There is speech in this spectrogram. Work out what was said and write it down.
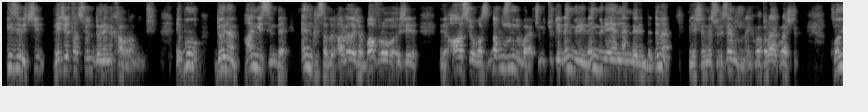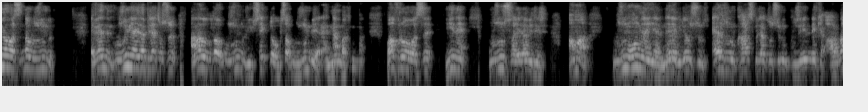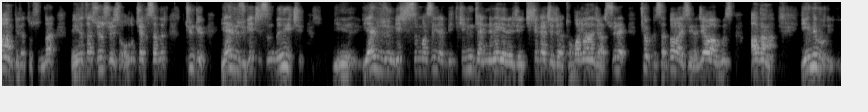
bizim için vejetasyon dönemi kavramıymış. E bu dönem hangisinde en kısadır? Arkadaşlar Bafra şey e, Asya Ovası'nda uzundur bayağı. Çünkü Türkiye'nin en güneyinde, en güney enlemlerinde değil mi? Güneşlenme süresi en uzun. Ekvatora yaklaştık. Konya Ovası'nda uzundur. Efendim uzun yayla platosu Anadolu'da uzundur. Yüksek de olsa uzun bir yer enlem bakımından. Bafra Ovası yine uzun sayılabilir. Ama uzun olmayan yer nere biliyor musunuz? Erzurum Kars platosunun kuzeyindeki Ardahan platosunda vejetasyon süresi oldukça kısadır. Çünkü yeryüzü geç ısındığı için e, yeryüzünün geç ısınmasıyla bitkinin kendine geleceği, çiçek açacağı, toparlanacağı süre çok kısa. Dolayısıyla cevabımız Adana. Yeni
